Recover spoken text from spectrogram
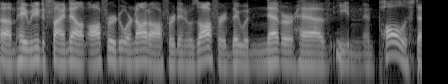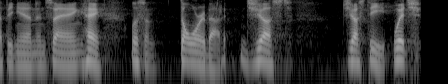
um, hey, we need to find out, offered or not offered, and it was offered, they would never have eaten. And Paul is stepping in and saying, hey, listen, don't worry about it. Just, just eat. Which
